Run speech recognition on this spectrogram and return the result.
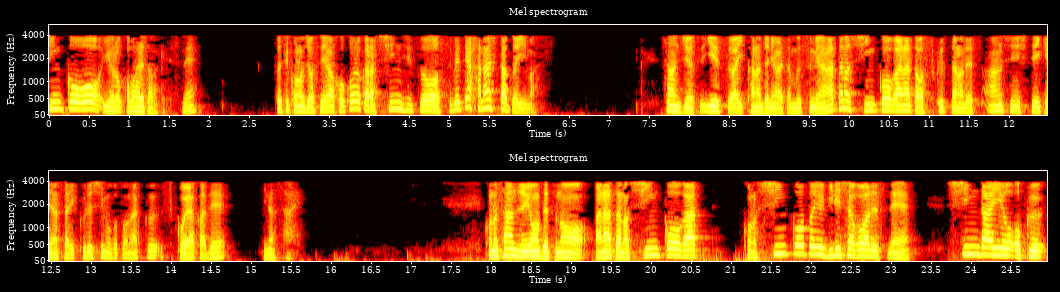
信仰を喜ばれたわけですね。そしてこの女性は心から真実をすべて話したと言います。34イエスは彼女に言われた娘、あなたの信仰があなたを救ったのです。安心して生きなさい。苦しむことなく、健やかでいなさい。この34節のあなたの信仰が、この信仰というギリシャ語はですね、信頼を置く、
